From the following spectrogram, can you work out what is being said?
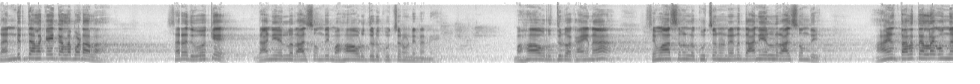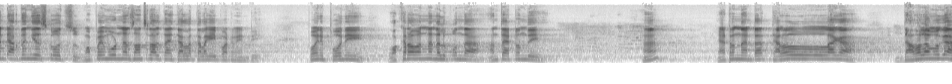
తండ్రి తలకై తెల్లబడాలా సరే అది ఓకే. దానియల్లో రాసి ఉంది మహావృద్ధుడు కూర్చొని ఉండినని. మహావృద్ధుడు ఒక ఆయన సింహాసనంలో కూర్చొని ఉండేను దానియల్లో రాసి ఉంది. ఆయన తల తెల్లగా ఉందంటే అర్థం చేసుకోవచ్చు. ముప్పై మూడున్నర సంవత్సరాలు తన తెల్ల తెల్లగైపోవటం ఏంటి? పోని పోని ఒకరవన్నా నలుపు ఉందా? అంత ఎట్టుంది? ఎట్టుందంట? తెల్లగా ధవలముగా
